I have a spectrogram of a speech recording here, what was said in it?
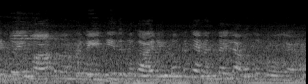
കിട്ടുമെങ്കിൽ മാത്രം നമ്മൾ വെയിറ്റ് ചെയ്തിട്ട് കാര്യമുള്ളൂ. അപ്പം ഞാൻ എന്തായാലും അകത്ത് പോവുകയാണ്.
